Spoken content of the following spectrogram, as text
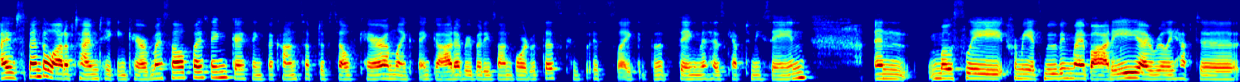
I spend a lot of time taking care of myself, I think. I think the concept of self care, I'm like, thank God everybody's on board with this because it's like the thing that has kept me sane. And mostly for me it's moving my body. I really have to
